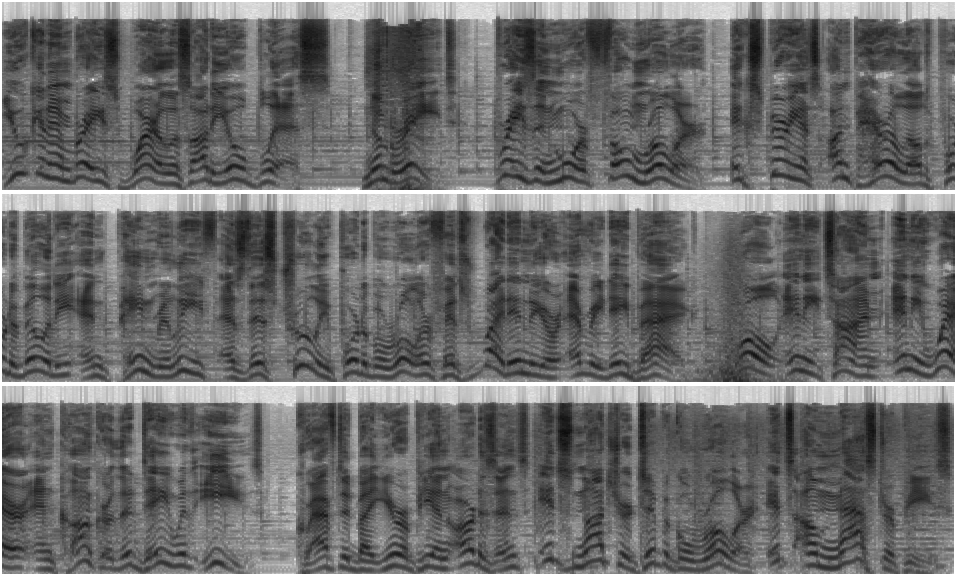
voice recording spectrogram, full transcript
you can embrace wireless audio bliss. Number 8. Brazyn Morph Foam Roller. Experience unparalleled portability and pain relief as this truly portable roller fits right into your everyday bag. Roll anytime, anywhere, and conquer the day with ease. Crafted by European artisans, it's not your typical roller, it's a masterpiece.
